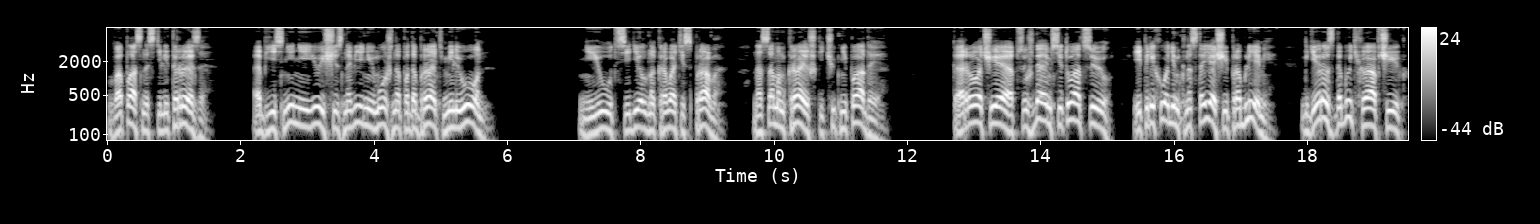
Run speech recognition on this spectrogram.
в опасности ли Тереза. Объяснение ее исчезновению можно подобрать миллион. Ньют сидел на кровати справа, на самом краешке, чуть не падая. Короче, обсуждаем ситуацию и переходим к настоящей проблеме, где раздобыть хавчик.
